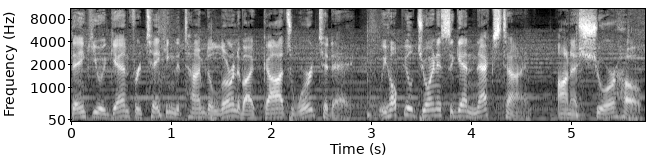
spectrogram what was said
Thank you again for taking the time to learn about God's Word today. We hope you'll join us again next time on A Sure Hope.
